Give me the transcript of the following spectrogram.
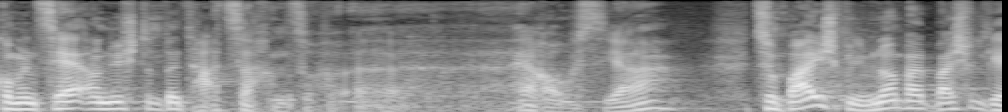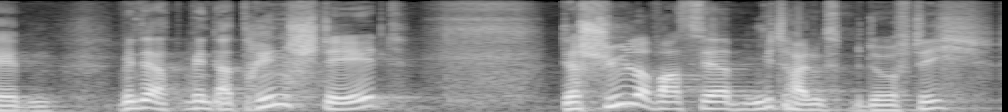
kommen sehr ernüchternde Tatsachen so, äh, heraus. Ja? Zum Beispiel, nur ein Beispiel geben, wenn, der, wenn da drin steht, der Schüler war sehr mitteilungsbedürftig.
